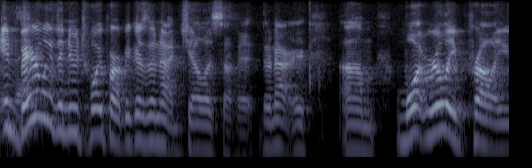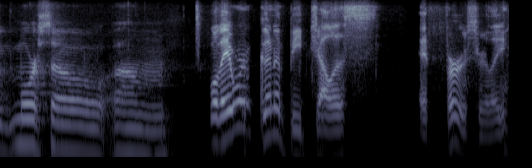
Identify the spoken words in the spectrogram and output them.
and barely the new toy part because they're not jealous of it. They're not. Um, what really probably more so. Um, Well, they weren't gonna be jealous at first, really.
